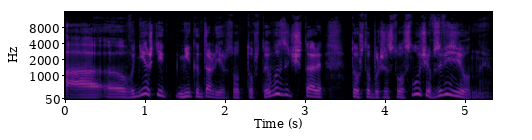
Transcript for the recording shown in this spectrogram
а э, внешне не контролируется. Вот то, что и вы зачитали, то, что большинство случаев завезенные.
